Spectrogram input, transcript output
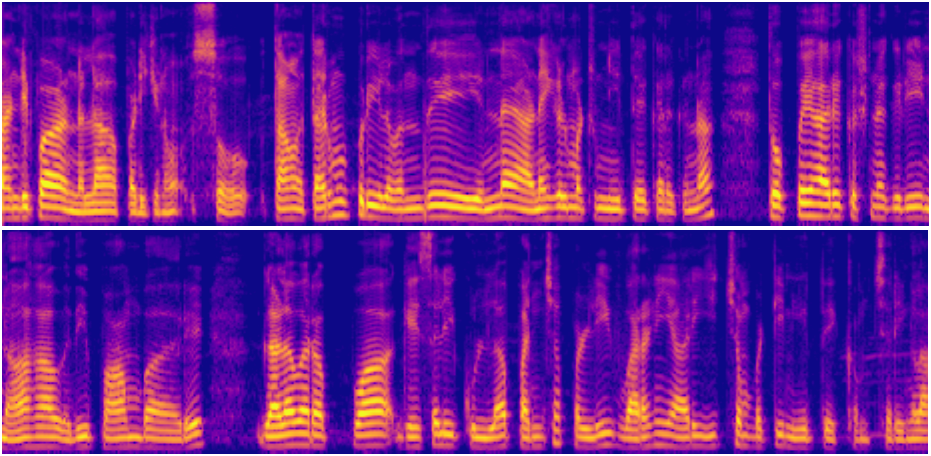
கண்டிப்பாக நல்லா படிக்கணும். ஸோ த தருமபுரியில் வந்து என்ன அணைகள் மற்றும் நீர்த்தேக்கம் இருக்குன்னா தொப்பையாறு கிருஷ்ணகிரி நாகாவதி பாம்பாறு கலவரப்பா கெசலிக்குள்ள பஞ்சப்பள்ளி வரணியாறு ஈச்சம்பட்டி நீர்த்தேக்கம். சரிங்களா?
